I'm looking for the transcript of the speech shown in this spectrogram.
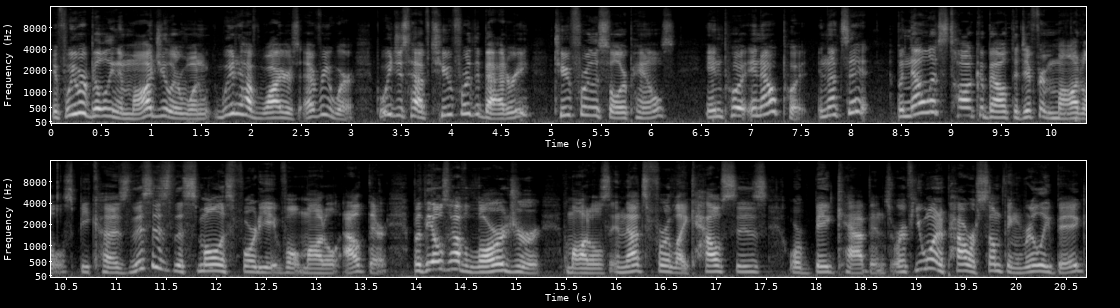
If we were building a modular one, we'd have wires everywhere. But we just have two for the battery, two for the solar panels, input and output, and that's it. But now let's talk about the different models because this is the smallest 48 volt model out there. But they also have larger models and that's for like houses or big cabins. Or if you want to power something really big,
